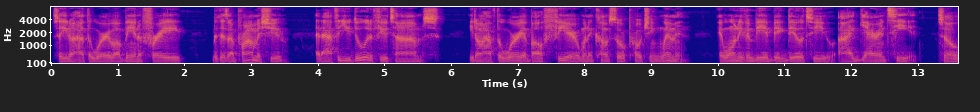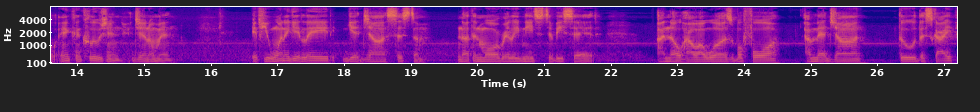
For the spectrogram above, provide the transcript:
so you don't have to worry about being afraid. Because I promise you that after you do it a few times, you don't have to worry about fear when it comes to approaching women. It won't even be a big deal to you. I guarantee it. So in conclusion, gentlemen, if you want to get laid, get John's system. Nothing more really needs to be said. I know how I was before I met John through the Skype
